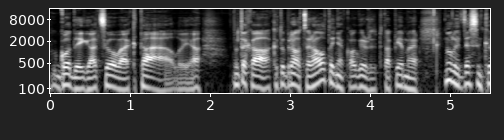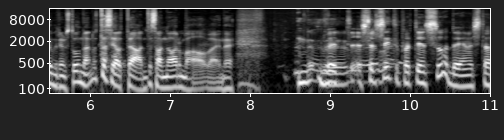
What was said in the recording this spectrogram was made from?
godīgā cilvēka tēlu. Ja? Nu, tā kā, kad tu brauc ar autiņu, kā griežas pie tā piemēra, nu, līdz 10 km/h, nu, tas jau tā, nu, tas jau normāli, vai ne? Nu, Bet es ar citu par tiem sodiem, es tā,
